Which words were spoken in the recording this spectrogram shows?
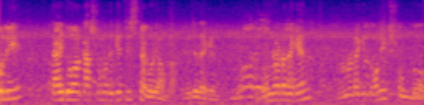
বলি তাই দেওয়ার কাস্টমারদেরকে চেষ্টা করি আমরা। এই যে দেখেন অন্যটা দেখেন অন্যটা কিন্তু অনেক সুন্দর।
